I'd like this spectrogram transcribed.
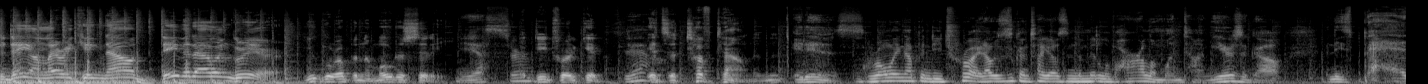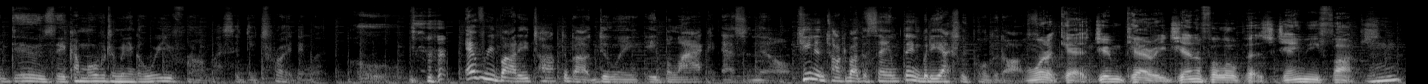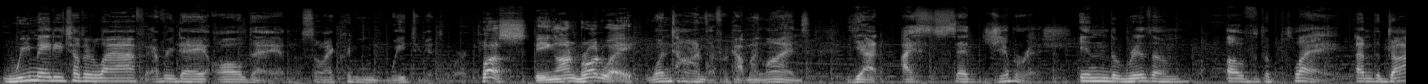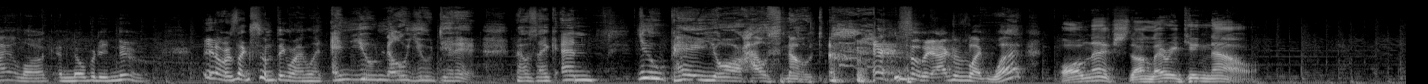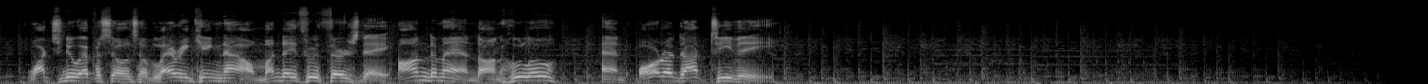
Today on Larry King Now, David Alan Grier. You grew up in the Motor City. Yes, sir. A Detroit kid. Yeah. It's a tough town, isn't it? It is. Growing up in Detroit, I was just gonna tell you, I was in the middle of Harlem one time years ago, and these bad dudes, they come over to me and go, Where you from? I said, Detroit. And they went. Everybody talked about doing a black SNL. Keenen talked about the same thing, but he actually pulled it off. What a cast. Jim Carrey, Jennifer Lopez, Jamie Foxx. Mm-hmm. We made each other laugh every day, all day, and so I couldn't wait to get to work. Plus, being on Broadway. One time I forgot my lines, yet I said gibberish in the rhythm of the play and the dialogue, and nobody knew. You know, it was like something where I went, and you know you did it. And I was like, and you pay your house note. and so the actors were like, what? All next on Larry King Now. Watch new episodes of Larry King Now Monday through Thursday on demand on Hulu and Ora.tv.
